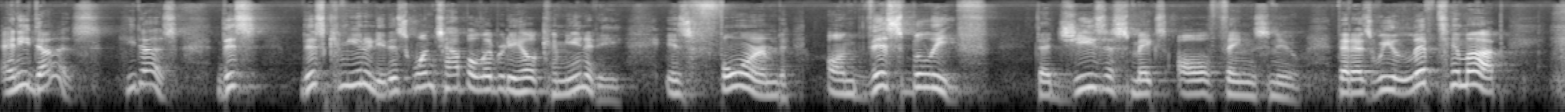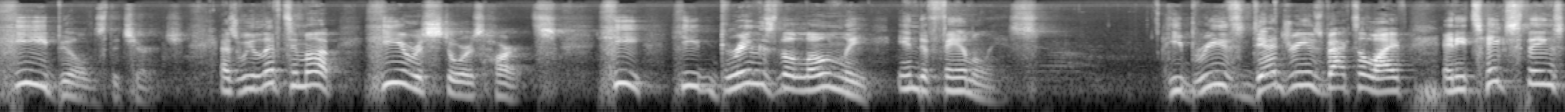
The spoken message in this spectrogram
And he does. He does. This, this community, this One Chapel Liberty Hill community, is formed on this belief that Jesus makes all things new. That as we lift him up, he builds the church. As we lift him up, he restores hearts. He, he brings the lonely into families. He breathes dead dreams back to life, and he takes things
